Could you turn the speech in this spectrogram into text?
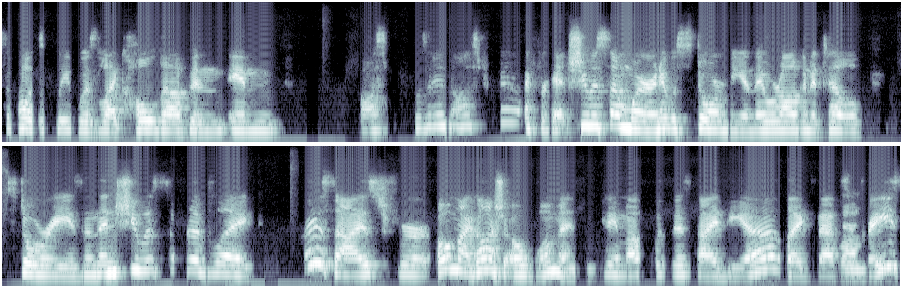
supposedly was like holed up in in Austria. Was it in Austria? I forget. She was somewhere, and it was stormy, and they were all going to tell stories. And then she was sort of like criticized for, oh my gosh, a woman came up with this idea. Like that's yeah. crazy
